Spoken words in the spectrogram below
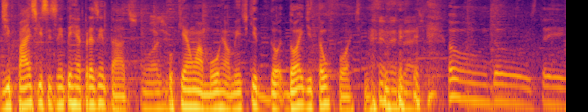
de pais que se sentem representados. Lógico. Porque é um amor realmente que dói de tão forte. Né? É verdade. um, dois, três.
